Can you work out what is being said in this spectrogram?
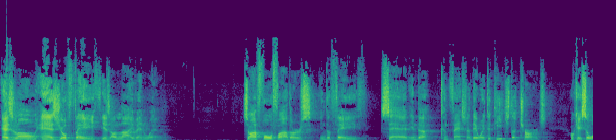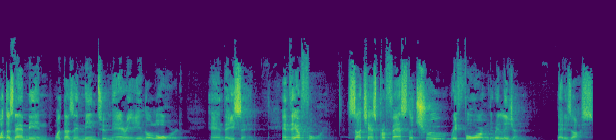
as long as your faith is alive and well. So, our forefathers in the faith said in the confession they wanted to teach the church. Okay, so what does that mean? What does it mean to marry in the Lord? And they said, and therefore, such as profess the true reformed religion, that is us,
